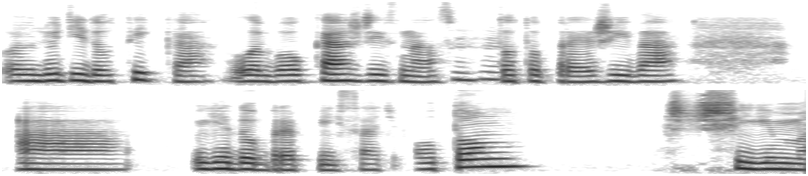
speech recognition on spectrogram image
ľudí dotýka, lebo každý z nás mm-hmm. toto prežíva a je dobre písať o tom, s čím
